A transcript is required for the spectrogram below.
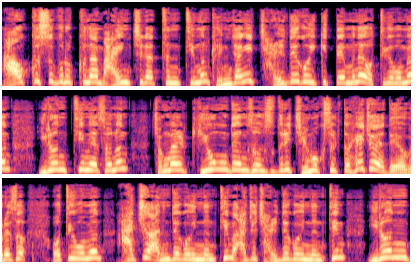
아우크스부르크나 마인츠 같은 팀은 굉장히 잘 되고 있기 때문에 어떻게 보면 이런 팀에서는 정말 기용된 선수들이 제 몫을 또 해줘야 돼요. 그래서 어떻게 보면 아주 안 되고 있는 팀, 아주 잘 되고 있는 팀 이런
